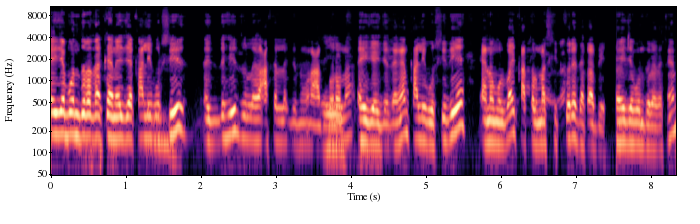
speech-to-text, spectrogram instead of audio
এই যে বন্ধুরা দেখেন এই যে কালী বর্ষি এই যে দেখি আতের লাগে তোমার হাত করো না। এই যে এই যে দেখেন কালী বর্ষি দিয়ে এনামুল ভাই কাতল মাছ হিট করে দেখাবে। এই যে বন্ধুরা দেখেন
